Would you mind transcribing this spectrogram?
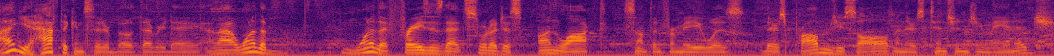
I think you have to consider both every day. And I, one of the one of the phrases that sort of just unlocked something for me was there's problems you solve and there's tensions you manage.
